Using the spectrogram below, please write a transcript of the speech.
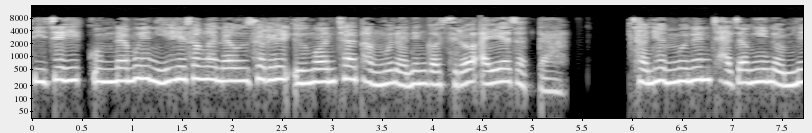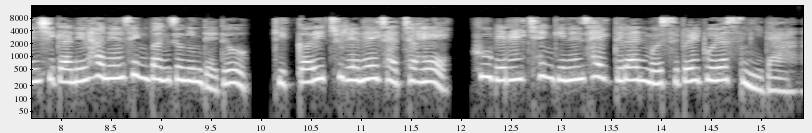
DJ 꿈나무인 이혜성 아나운서를 응원차 방문하는 것으로 알려졌다. 전현무는 자정이 넘는 시간을 하는 생방송인데도 기꺼이 출연을 자처해 후배를 챙기는 살뜰한 모습을 보였습니다.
